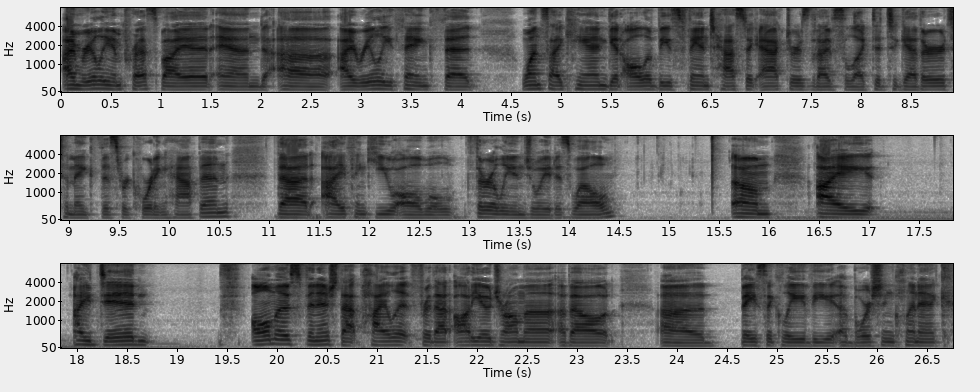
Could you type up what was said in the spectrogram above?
I'm really impressed by it. And uh, I really think that once I can get all of these fantastic actors that I've selected together to make this recording happen, that I think you all will thoroughly enjoy it as well. Um, I I did f- almost finished that pilot for that audio drama about uh, basically the abortion clinic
